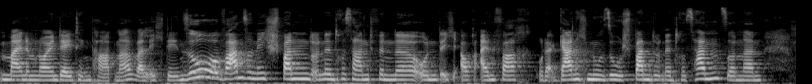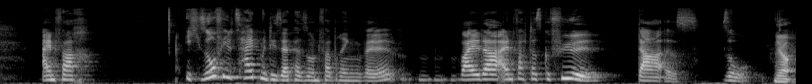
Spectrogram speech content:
meinem neuen Datingpartner, weil ich den so wahnsinnig spannend und interessant finde und ich auch einfach, oder gar nicht nur so spannend und interessant, sondern einfach ich so viel Zeit mit dieser Person verbringen will, weil da einfach das Gefühl da ist. So. Ja.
